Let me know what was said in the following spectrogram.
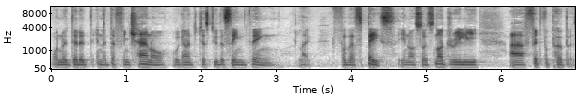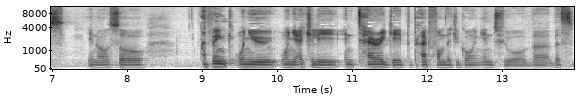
when we did it in a different channel. We're going to just do the same thing, like for the space, you know, so it's not really uh, fit for purpose, you know, so I think when you when you actually interrogate the platform that you're going into or the, the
